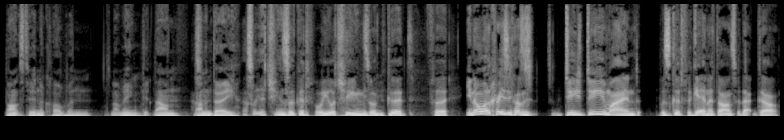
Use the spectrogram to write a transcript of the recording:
dance to in the club and you know what I mean, get down down and dirty. That's what your tunes are good for. Your tunes are good for. You know what Crazy Cousins do? Do you mind? Was good for getting a dance with that girl.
